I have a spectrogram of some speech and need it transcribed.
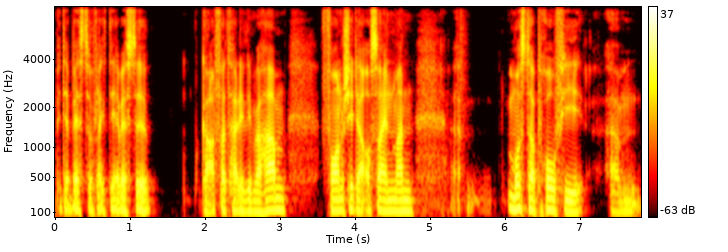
mit der beste, vielleicht der beste Guard-Verteidiger, den wir haben. Vorne steht er auch sein Mann, äh, Musterprofi. Ähm,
